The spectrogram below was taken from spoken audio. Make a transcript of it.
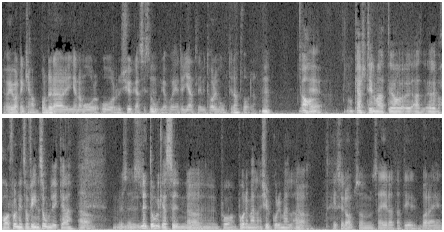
det har ju varit en kamp om det där genom år, år kyrkans historia. Vad är det egentligen vi tar emot i nattvarden? Mm. Ja. Eh, Och kanske till och med att det har, har funnits och finns olika ja, Precis. lite olika syn Ja. eh, på, på det mellan, kyrkor emellan. ja. Det finns ju de som säger att, att det bara är en,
